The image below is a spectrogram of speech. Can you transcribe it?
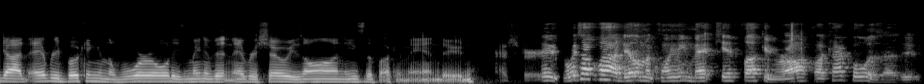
got every booking in the world. He's main eventing every show he's on. He's the fucking man, dude. That's true. dude, can we talk about how Dylan McQueen met Kid fucking Rock? Like, how cool is that, dude?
